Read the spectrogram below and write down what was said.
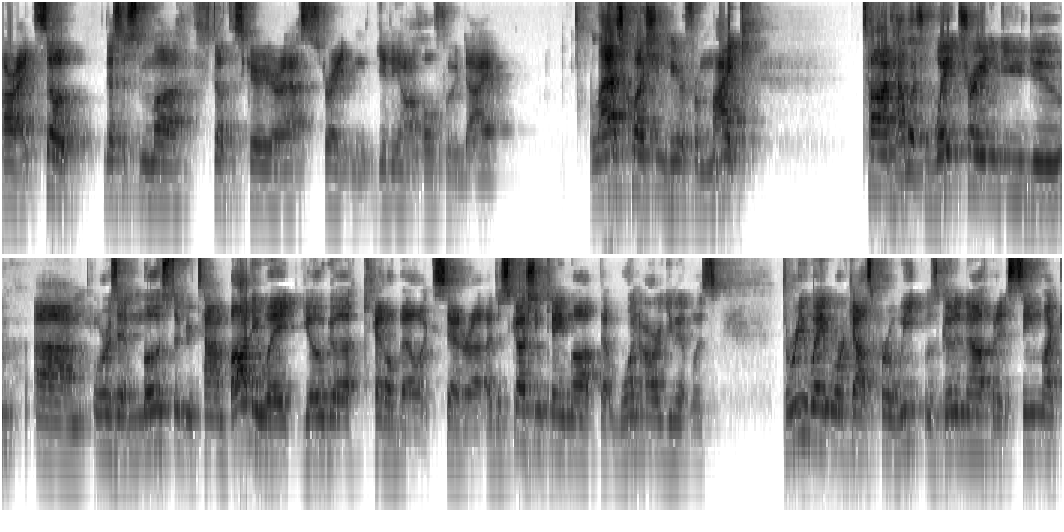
All right, so that's just some uh, stuff to scare your ass straight and get you on a whole food diet. Last question here from Mike. Todd, how much weight training do you do? Um, or is it most of your time body weight, yoga, kettlebell, etc.? A discussion came up that one argument was three weight workouts per week was good enough, but it seemed like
